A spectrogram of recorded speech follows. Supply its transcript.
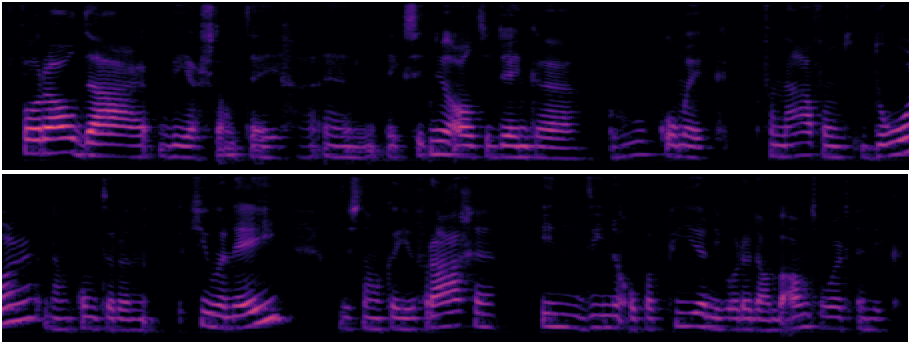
vooral daar weerstand tegen. En ik zit nu al te denken, hoe kom ik vanavond door? Dan komt er een Q&A, dus dan kun je vragen indienen op papier en die worden dan beantwoord. En ik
